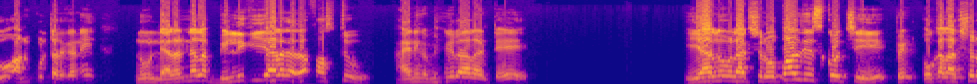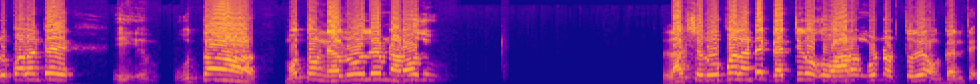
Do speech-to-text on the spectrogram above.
ఓ అనుకుంటారు కానీ నువ్వు నెల నెల బిల్లుకి ఇవ్వాలి కదా ఫస్ట్. ఆయనకి మిగిలాలంటే. ఇవాళ నువ్వు లక్ష రూపాయలు తీసుకొచ్చి ఒక లక్ష రూపాయలు అంటే ఉత్త మొత్తం నెల రోజులేం నడవదు. లక్ష రూపాయలు అంటే గట్టిగా ఒక వారం కూడా నడుతుందేమో గంతే.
